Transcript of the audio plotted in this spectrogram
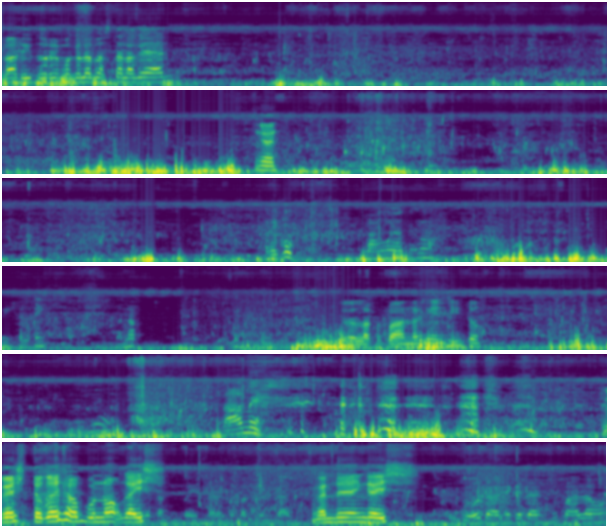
Wala, dito rin maglabas talaga yan. Yan. Aray ko. Lango natin ah. Uy, kalaki. Anak. Kalalaki pa anak yan dito. Dami. guys, to guys, oh, puno guys. Ganda yan guys. Oo, dami ka daan si pala ko.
